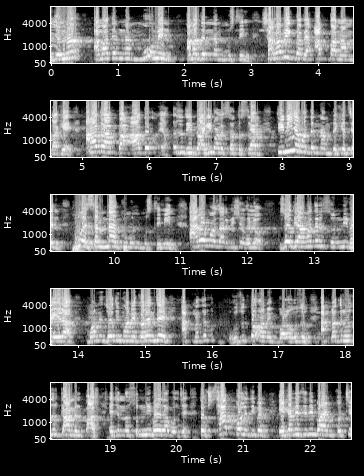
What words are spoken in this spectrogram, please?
এই জন্য আমাদের নাম মুমিন, আমাদের নাম মুসলিম। স্বাভাবিকভাবে আব্বা নাম রাখে। আদ আব্বা আদম হযরত ইব্রাহিম আলাইহিস সালাম তিনি আমাদের নাম রেখেছেন। হুয়া সাম্মাকুমুল মুসলিমিন। আরও মজার বিষয় হলো, যদি আমাদের সুন্নি ভাইয়েরা মনে, যদি মনে করেন যে আপনাদের হুজুর তো অনেক বড় হুজুর, আপনাদের হুজুর কামেল পাস, এজন্য সুন্নি ভাইয়েরা বলছে, তো সাপ বলে দিবেন, এখানে যিনি বয়ান করছে,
